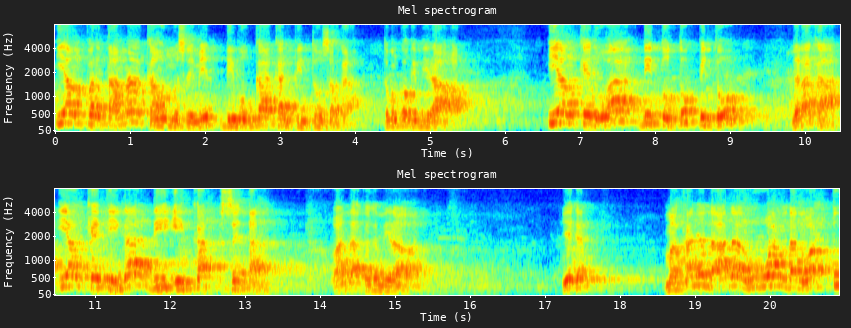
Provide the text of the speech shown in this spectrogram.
Yang pertama kaum muslimin dibukakan pintu surga. Itu mengkau gembira. Yang kedua ditutup pintu neraka. Yang ketiga diikat setan. Wanda kegembiraan. Ya kan? Makanya tidak ada ruang dan waktu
